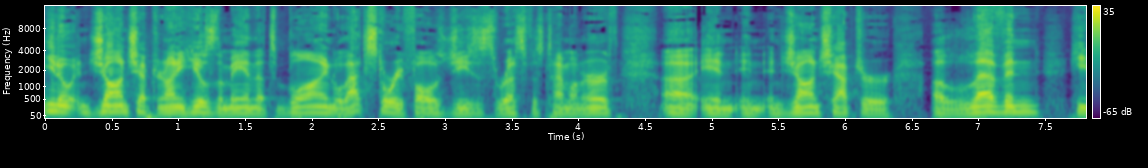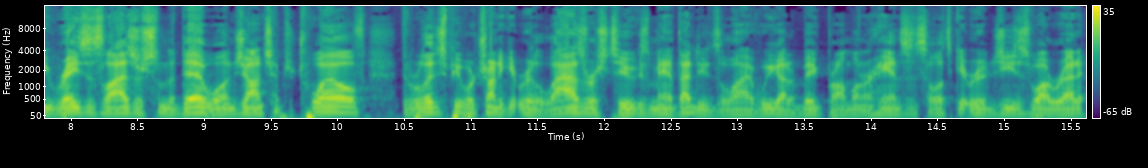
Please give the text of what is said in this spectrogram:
you know, in John chapter 9, he heals the man that's blind. Well, that story follows Jesus the rest of his time on earth. Uh, in, in, in John chapter 11, he raises Lazarus from the dead. Well, in John chapter 12, the religious people are trying to get rid of Lazarus too, because man, if that dude's alive, we got a big problem on our hands. And so let's get rid of Jesus while we're at it.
